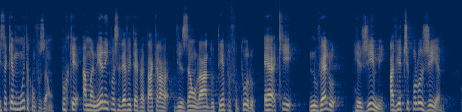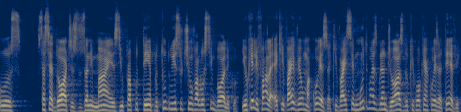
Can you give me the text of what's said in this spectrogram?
Isso aqui é muita confusão. Porque a maneira em que você deve interpretar aquela visão lá do templo futuro é que no velho regime havia tipologia. Os sacerdotes, dos animais e o próprio templo, tudo isso tinha um valor simbólico. E o que ele fala é que vai haver uma coisa que vai ser muito mais grandiosa do que qualquer coisa teve,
